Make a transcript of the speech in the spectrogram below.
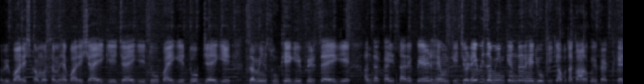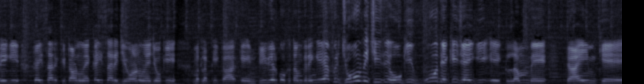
अभी बारिश का मौसम है, बारिश आएगी, जाएगी, धूप आएगी डूब जाएगी, ज़मीन सूखेगी, फिर से आएगी। अंदर कई सारे पेड़ हैं, उनकी जड़ें भी ज़मीन के अंदर है, जो कि क्या पता कार को इफ़ेक्ट करेगी। कई सारे कीटाणु हैं, कई सारे जीवाणु हैं जो कि मतलब कि कार के इंटीरियर को ख़त्म करेंगे या फिर जो भी चीज़ें होगी, वो देखी जाएगी एक लंबे टाइम के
